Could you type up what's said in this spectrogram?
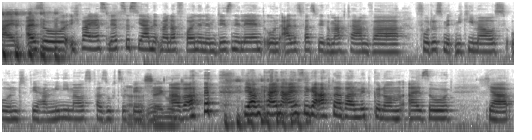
rein. Also ich war erst letztes Jahr mit meiner Freundin im Disneyland und alles, was wir gemacht haben, war Fotos mit Mickey Mouse und wir haben Minnie Maus versucht zu finden. Ja, sehr gut. Aber wir haben keine einzige Achterbahn mitgenommen. Also ja,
